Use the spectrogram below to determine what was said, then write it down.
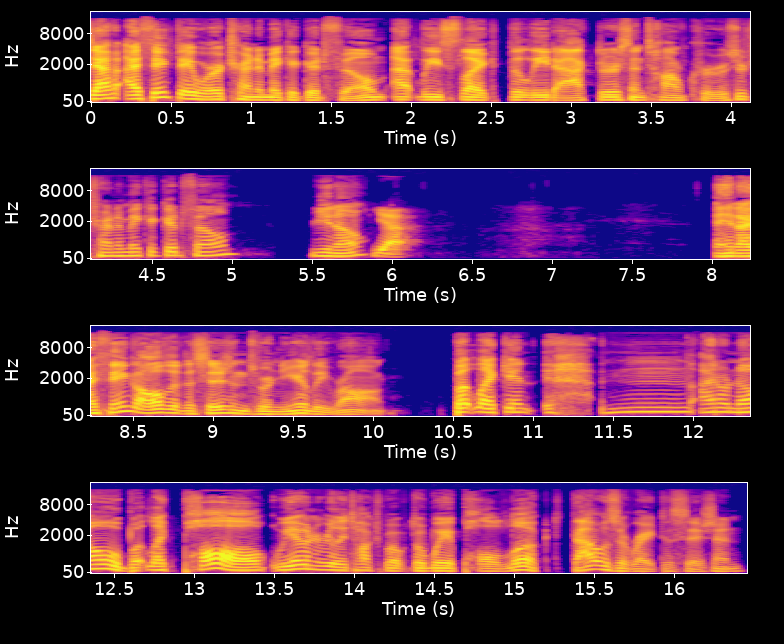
def- I think they were trying to make a good film. At least like the lead actors and Tom Cruise are trying to make a good film. You know, Yeah. and I think all the decisions were nearly wrong. But like in, mm, I don't know. But like Paul, we haven't really talked about the way Paul looked. That was a right decision.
